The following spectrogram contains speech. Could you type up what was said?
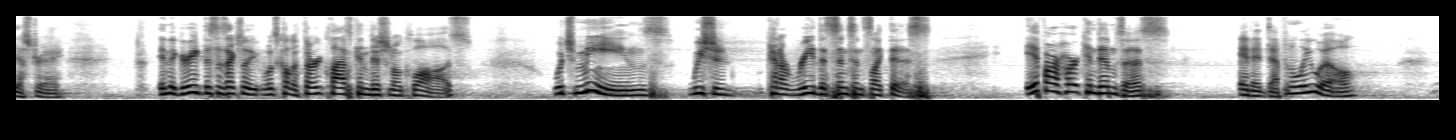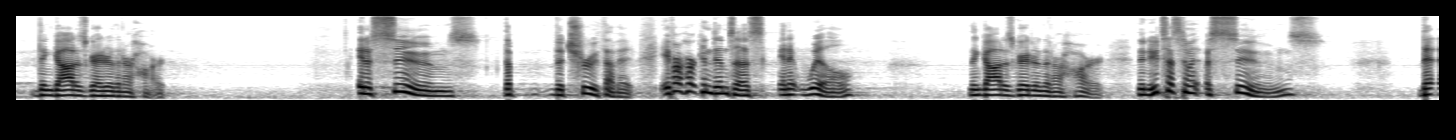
yesterday. In the Greek, this is actually what's called a third class conditional clause, which means we should kind of read the sentence like this If our heart condemns us, and it definitely will, then God is greater than our heart. It assumes the, the truth of it. If our heart condemns us, and it will, then God is greater than our heart. The New Testament assumes that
